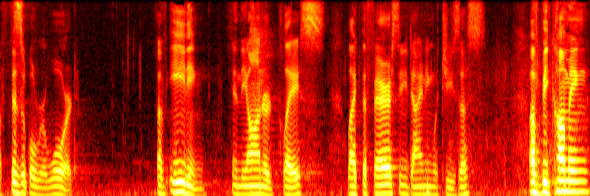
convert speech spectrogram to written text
of physical reward, of eating in the honored place, like the Pharisee dining with Jesus, of becoming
